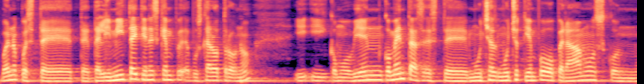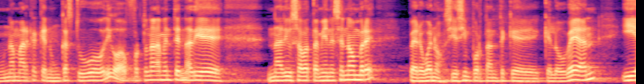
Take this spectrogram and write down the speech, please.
bueno, pues te, te, limita y tienes que buscar otro, ¿no? Y, como bien comentas, este, muchas, mucho tiempo operábamos con una marca que nunca estuvo, digo, afortunadamente nadie, nadie usaba también ese nombre, pero bueno, sí es importante que, que, lo vean y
